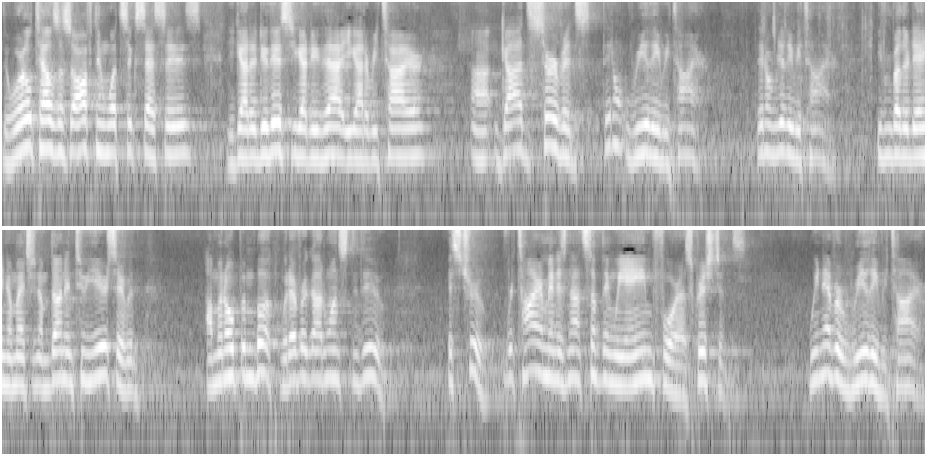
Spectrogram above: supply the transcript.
The world tells us often what success is. You got to do this, you got to do that, you got to retire. Uh, God's servants, they don't really retire. They don't really retire. Even Brother Daniel mentioned, I'm done in two years here, but I'm an open book, whatever God wants to do. It's true. Retirement is not something we aim for as Christians. We never really retire.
